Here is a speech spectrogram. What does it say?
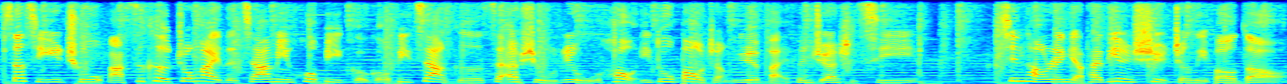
消息一出，马斯克钟爱的加密货币狗狗币价格在二十五日午后一度暴涨约百分之二十七。新唐人亚太电视整理报道。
